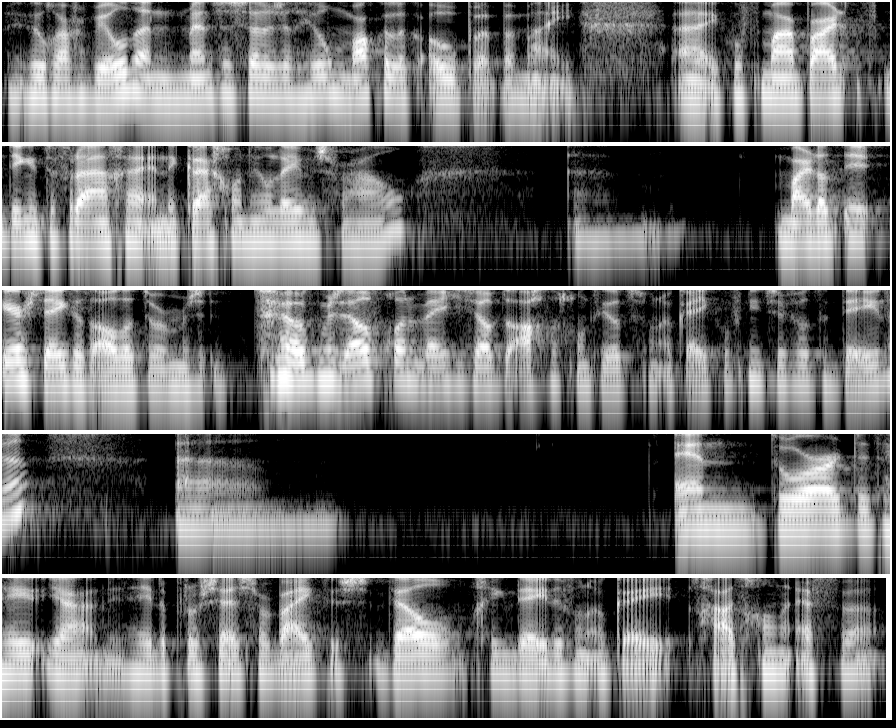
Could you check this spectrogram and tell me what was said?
heel erg wilde. En mensen stellen zich heel makkelijk open bij mij. Eh, ik hoef maar een paar dingen te vragen en ik krijg gewoon een heel levensverhaal. Ehm, maar dat, eerst deed ik dat altijd door mez- terwijl ik mezelf gewoon een beetje zo op de achtergrond hield. Van oké, ik hoef niet zoveel te delen. Ehm, en door dit, he ja, dit hele proces waarbij ik dus wel ging delen van oké, het gaat gewoon even,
